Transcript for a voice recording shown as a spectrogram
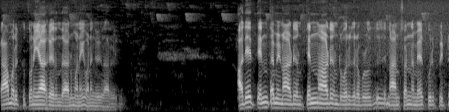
ராமருக்கு துணையாக இருந்த அனுமனை வணங்குகிறார்கள். அதே தென் தமிழ்நாடு தென்னாடு என்று வருகிற பொழுது நான் சொன்ன மேற்குறிப்பிட்ட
